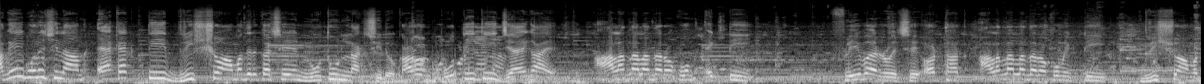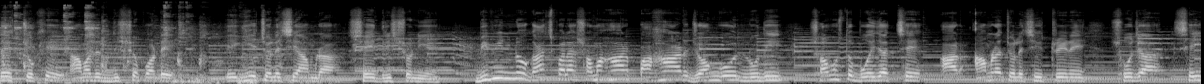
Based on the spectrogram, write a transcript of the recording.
আগেই বলেছিলাম এক একটি দৃশ্য আমাদের কাছে নতুন লাগছিল কারণ প্রতিটি জায়গায় আলাদা আলাদা রকম একটি ফ্লেভার রয়েছে, অর্থাৎ আলাদা আলাদা রকম একটি দৃশ্য আমাদের চোখে, আমাদের দৃশ্যপটে এগিয়ে চলেছি আমরা সেই দৃশ্য নিয়ে। বিভিন্ন গাছপালা, সমাহার, পাহাড়, জঙ্গল, নদী, সমস্ত বয়ে যাচ্ছে আর আমরা চলেছি ট্রেনে। সোজা সেই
